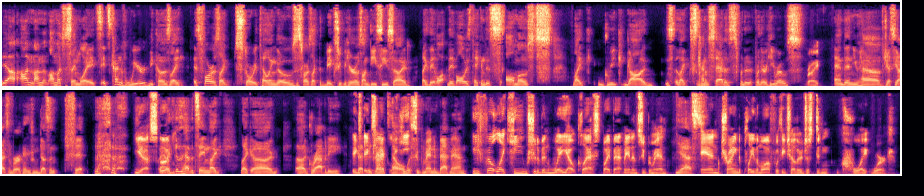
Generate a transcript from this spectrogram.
Yeah, I'm I'm I'm much the same way. It's it's kind of weird because like as far as like storytelling goes, as far as like the big superheroes on DC side, like they've they've always taken this almost like Greek god like kind of status for the for their heroes. Right. And then you have Jesse Eisenberg who doesn't fit. Yes. Like, he doesn't have the same like like uh uh gravity Ex- that they're trying to exactly. tell He- with Superman and Batman. he felt like he should have been way outclassed by Batman and Superman, Yes. and trying to play them off with each other just didn't quite work.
